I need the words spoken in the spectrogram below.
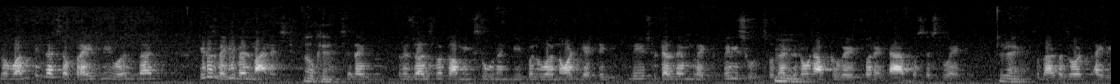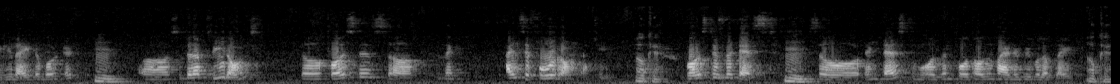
the one thing that surprised me was that it was very well managed. Okay. So like results were coming soon and people were not getting, they used to tell them like very soon so that Hmm. they don't have to wait for entire process to end. Right. So that is what I really liked about it. Hmm. Uh, so there are three rounds. The first is uh, like I'll say four rounds actually. Okay. First is the test. Hmm. So in test, more than 4,500 people applied, Okay.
